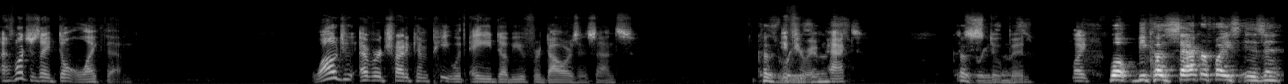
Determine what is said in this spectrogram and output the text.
as much as I don't like them, why would you ever try to compete with AEW for dollars and cents Because if you're Impact? Because stupid. Like Well, because sacrifice isn't.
